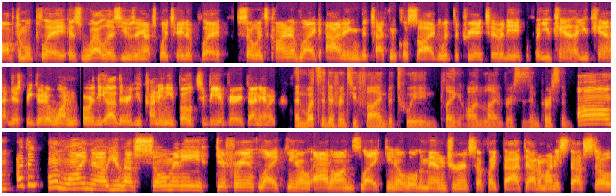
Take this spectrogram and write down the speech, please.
optimal play, as well as using exploitative play. So it's kind of like adding the technical side with the creativity, but you can't you can't just be good at one or the other. You kind of need both to be a very dynamic. And what's the difference you find between playing online versus in person? Um, I think online now you have so many different like you know add-ons like you know Hold'em Manager and stuff like that, data money stuff. So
